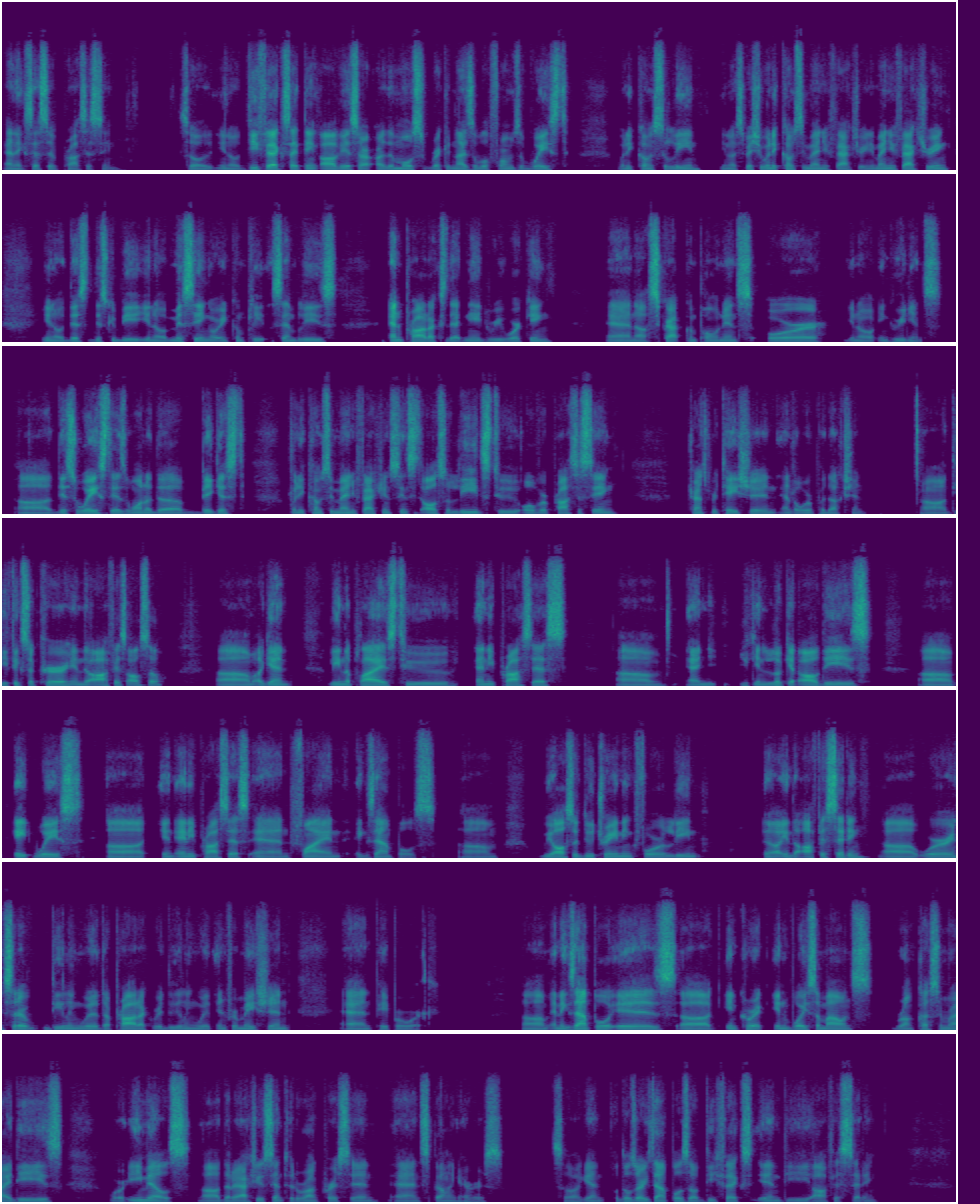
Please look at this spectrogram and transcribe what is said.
and excessive processing. So, you know, defects, I think obvious are, are the most recognizable forms of waste when it comes to lean, you know, especially when it comes to manufacturing. In manufacturing, you know, this this could be, you know, missing or incomplete assemblies, end products that need reworking, and uh, scrap components or, you know, ingredients. Uh, this waste is one of the biggest when it comes to manufacturing, since it also leads to over processing, transportation, and overproduction. Uh, defects occur in the office also. Um, again, lean applies to any process, um, and you can look at all these uh, eight ways uh, in any process and find examples. Um, we also do training for lean uh, in the office setting, uh, where instead of dealing with a product, we're dealing with information and paperwork. Um, an example is uh, incorrect invoice amounts, wrong customer IDs, or emails uh, that are actually sent to the wrong person and spelling errors. So again, those are examples of defects in the office setting.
